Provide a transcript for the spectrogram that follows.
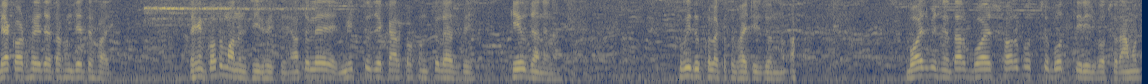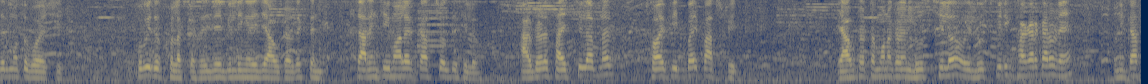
ব্যাকআউট হয়ে যায়, তখন যেতে হয়। দেখেন কত মানুষ ভিড় হয়েছে। আসলে মৃত্যু যে কার কখন চলে আসবে, কেউ জানে না। খুবই দুঃখ লাগতেছে ভাইটির জন্য। বয়স বেশি না, তার বয়স সর্বোচ্চ বত্রিশ বছর। আমাদের মতো বয়সী। খুবই দুঃখ লাগতেছে। এই যে বিল্ডিং এর এই যে আউটার দেখছেন? চার ইঞ্চি মালের কাজ চলতেছিল। আউটারের সাইজ ছিল আপনার ছয় ফিট বাই পাঁচ ফিট এই আউটারটা মনে করেন লুজ ছিল। ওই লুজ ফিটিং থাকার কারণে উনি কাজ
